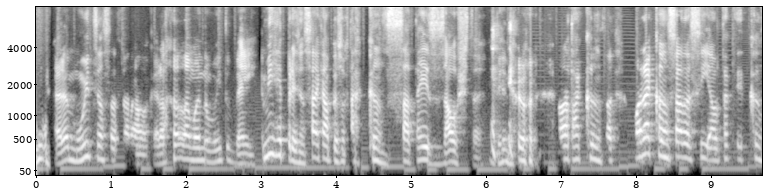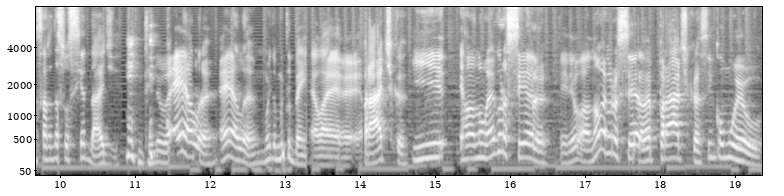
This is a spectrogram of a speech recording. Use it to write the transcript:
ela é muito sensacional, cara. Ela manda muito bem. Me representa, sabe aquela pessoa que tá cansada, tá exausta? Entendeu? Ela tá cansada. Mas não é cansada assim, ela tá cansada da sociedade, entendeu? É ela, é ela, muito, muito bem. Ela é prática e ela não é grosseira, entendeu? Ela não é grosseira, ela é prática, assim como eu.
